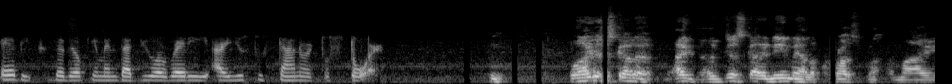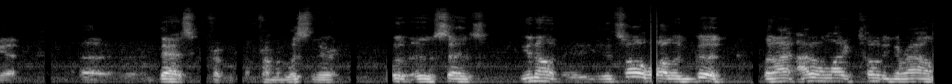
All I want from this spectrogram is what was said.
edit the document that you already are used to scan or to store. Hmm. Well, I just got a I just got an email across my, uh, uh, desk from from a listener who, who says you know, it's all well and good, but I, I don't like toting around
